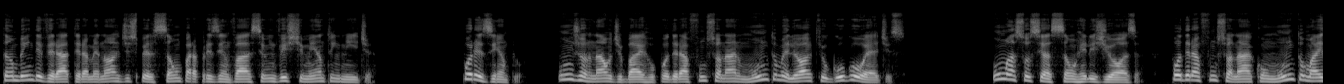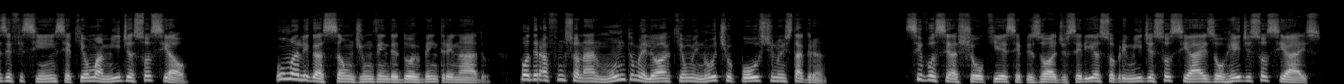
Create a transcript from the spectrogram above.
também deverá ter a menor dispersão para preservar seu investimento em mídia. Por exemplo, um jornal de bairro poderá funcionar muito melhor que o Google Ads. Uma associação religiosa poderá funcionar com muito mais eficiência que uma mídia social. Uma ligação de um vendedor bem treinado poderá funcionar muito melhor que um inútil post no Instagram. Se você achou que esse episódio seria sobre mídias sociais ou redes sociais,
